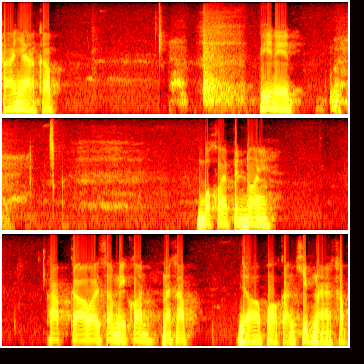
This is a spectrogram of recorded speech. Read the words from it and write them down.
หายากครับ ปีนี้บ่ค่อยเป็นหน่วย ครับก็เอาไว้ซ้ำนี้ก่อนนะครับ เดี๋ยวพอกันคลิปหน้าครับ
